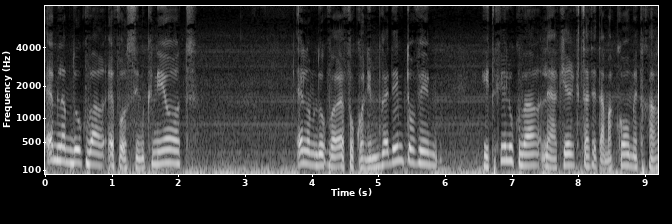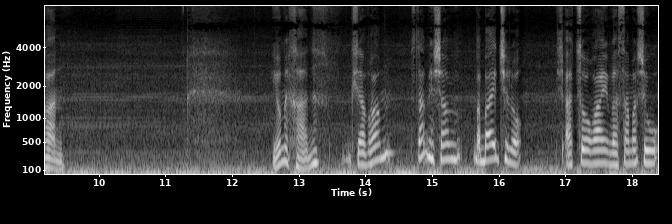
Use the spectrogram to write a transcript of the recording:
הם למדו כבר איפה עושים קניות, הם למדו כבר איפה קונים בגדים טובים, התחילו כבר להכיר קצת את המקום, את חרן. יום אחד, כשאברהם סתם ישב בבית שלו, שעת צהריים, ועשה מה שהוא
